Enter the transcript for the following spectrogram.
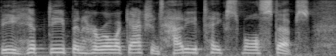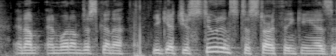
be hip deep in heroic actions? How do you take small steps? And, I'm, and what I'm just going to, you get your students to start thinking as,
